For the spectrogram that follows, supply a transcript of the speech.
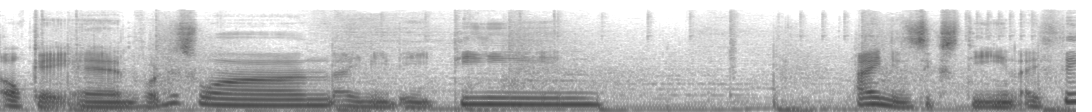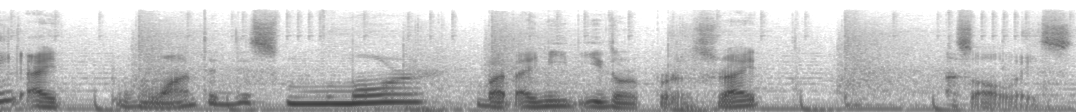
Okay, and for this one, I need 18. I need 16. I think I wanted this more, but I need Enor Pearls, right? As always.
